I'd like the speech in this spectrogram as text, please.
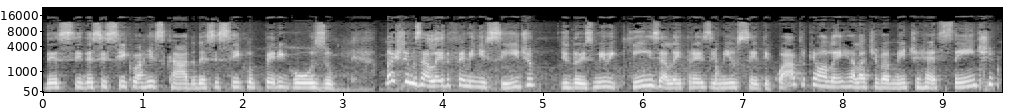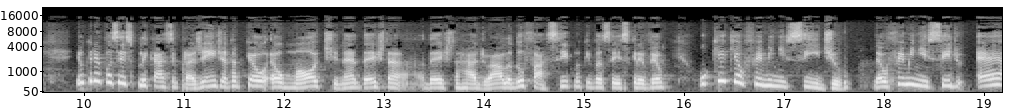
desse, desse ciclo arriscado, desse ciclo perigoso. Nós temos a lei do feminicídio de 2015, a lei 13.104, que é uma lei relativamente recente. Eu queria que você explicasse para a gente, até porque é o, é o mote né, desta, desta radioaula, do fascículo que você escreveu, o que, que é o feminicídio? Né, o feminicídio é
